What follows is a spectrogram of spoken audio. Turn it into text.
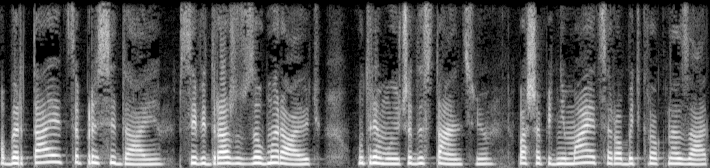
Обертається, присідає, пси відразу завмирають, утримуючи дистанцію. Паша піднімається, робить крок назад.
